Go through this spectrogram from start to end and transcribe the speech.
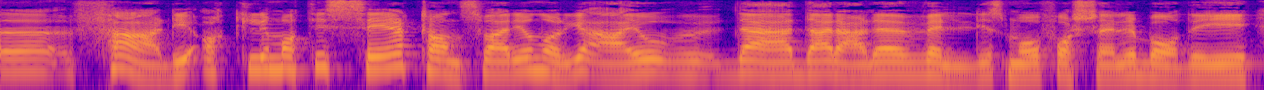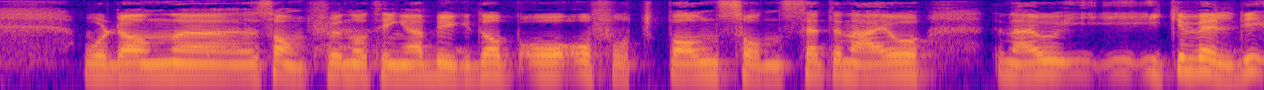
eh, ferdig akklimatisert. Han Sverige og Norge er jo er, Der er det veldig små forskjeller både i hvordan eh, samfunn og ting er bygd opp, og, og fotballen sånn sett. Den er, jo, den er jo ikke veldig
